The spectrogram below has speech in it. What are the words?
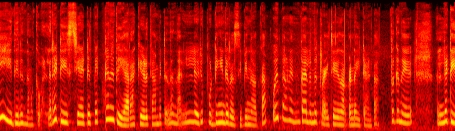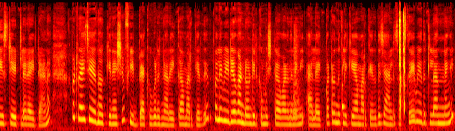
ഈ ഇതിന് നമുക്ക് വളരെ ടേസ്റ്റി ആയിട്ട് പെട്ടെന്ന് തയ്യാറാക്കി എടുക്കാൻ പറ്റുന്ന നല്ലൊരു പുഡിങ്ങിന്റെ റെസിപ്പി നോക്കാം. ഒരു തവണ എന്തായാലും ഒന്ന് ട്രൈ ചെയ്ത് നോക്കേണ്ട ഐറ്റാണ് കേട്ടോ അത്രയ്ക്ക് നല്ല ടേസ്റ്റി ആയിട്ടുള്ള ഒരു ഐറ്റമാണ് അപ്പോൾ ട്രൈ ചെയ്ത് നോക്കിയതിന് ശേഷം ഫീഡ്ബാക്ക് കൂടെ എന്നെ അറിയിക്കാൻ മറക്കരുത്. ഇതുപോലെ വീഡിയോ കണ്ടുകൊണ്ടിരിക്കുമ്പോൾ ഇഷ്ടമാണെന്നുണ്ടെങ്കിൽ ആ ലൈക്ക് ബട്ടൺ ഒന്ന് ക്ലിക്ക് ചെയ്യാൻ മറക്കരുത്. ചാനൽ സബ്സ്ക്രൈബ് ചെയ്തിട്ടില്ല എന്നുണ്ടെങ്കിൽ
